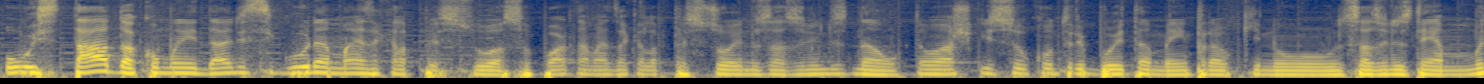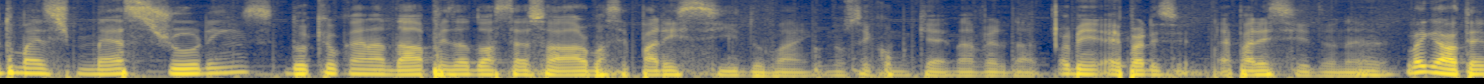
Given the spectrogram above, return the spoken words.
O, Estado, a comunidade segura mais aquela pessoa, suporta mais aquela pessoa, e nos Estados Unidos não. Então, eu acho que isso contribui também para que nos Estados Unidos tenha muito mais mass shootings do que o Canadá, apesar do acesso à arma ser parecido, vai. Não sei como que é, na verdade. É, bem- é parecido. É parecido, né? Legal, tem-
